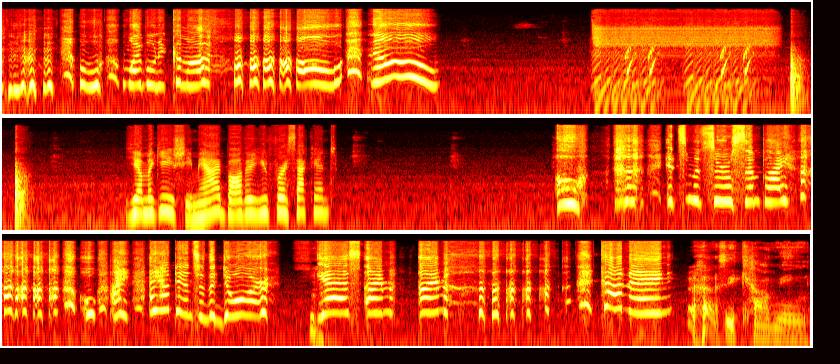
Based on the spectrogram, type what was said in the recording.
Why won't it come off? Oh, no! Yamagishi, may I bother you for a second? Oh, it's Mitsuru-senpai. oh, I, I have to answer the door. yes, I'm, I'm coming. Is he coming?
